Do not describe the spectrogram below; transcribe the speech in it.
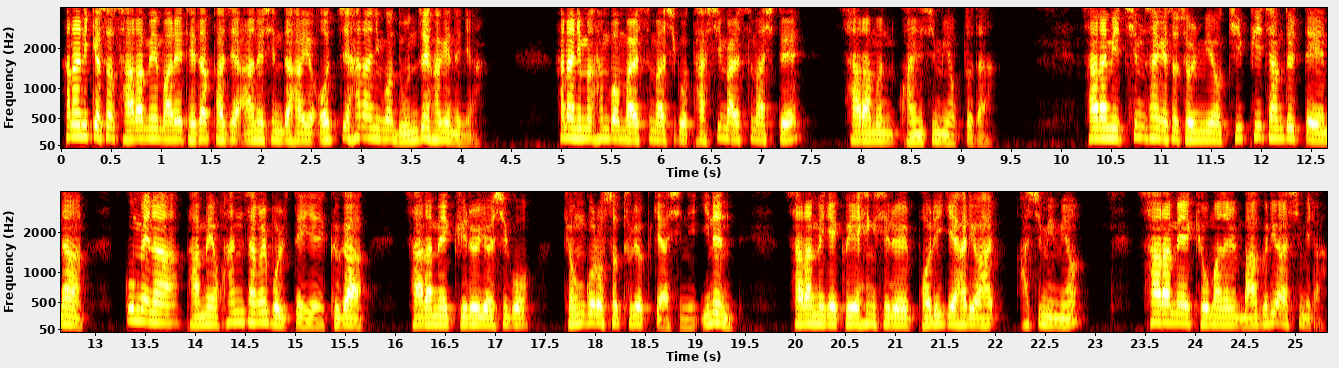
하나님께서 사람의 말에 대답하지 않으신다 하여 어찌 하나님과 논쟁하겠느냐? 하나님은 한 번 말씀하시고 다시 말씀하시되 사람은 관심이 없도다. 사람이 침상에서 졸며 깊이 잠들 때에나 꿈에나 밤에 환상을 볼 때에 그가 사람의 귀를 여시고 경고로서 두렵게 하시니 이는 사람에게 그의 행실을 버리게 하려 하심이며 사람의 교만을 막으려 하심이라.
